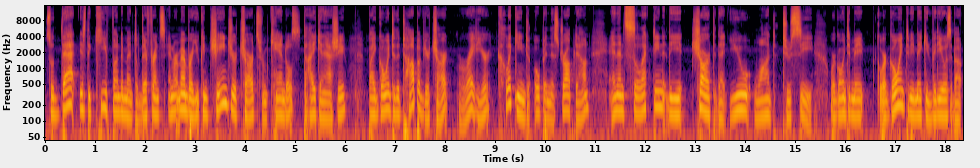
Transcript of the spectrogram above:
So that is the key fundamental difference. And remember, you can change your charts from candles to Heikin Ashi by going to the top of your chart right here, clicking to open this drop down, and then selecting the chart that you want to see. We're going to make we're going to be making videos about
